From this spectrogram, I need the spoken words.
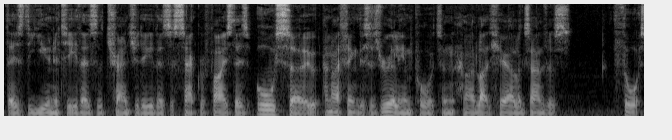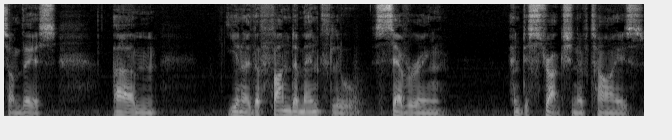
There's the unity, there's the tragedy, there's the sacrifice. There's also, and I think this is really important, and I'd like to hear Alexandra's thoughts on this. Um, you know, the fundamental severing and destruction of ties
